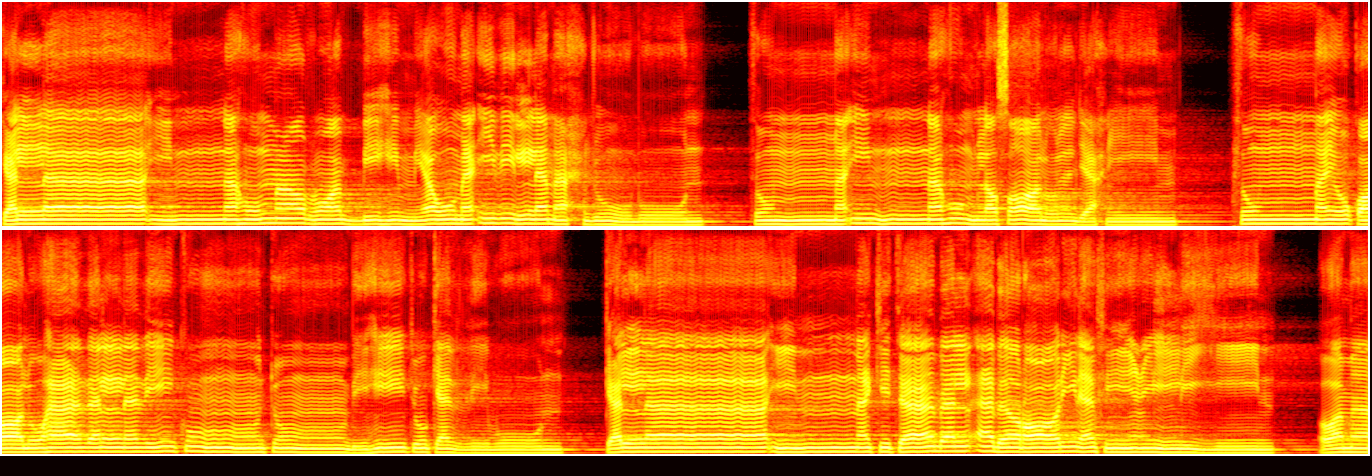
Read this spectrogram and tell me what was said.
كلا إنهم عن ربهم يومئذ لمحجوبون. ثم انهم لصال الجحيم ثم يقال هذا الذي كنتم به تكذبون كلا ان كتاب الابرار لفي عليين وما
